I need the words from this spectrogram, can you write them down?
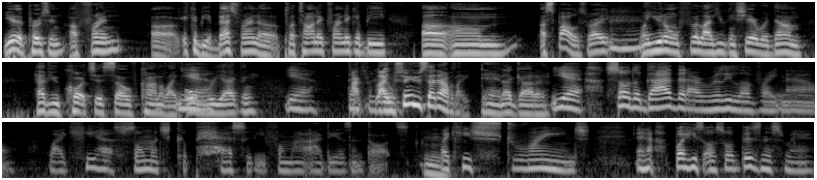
You're the person, a friend. Uh, it could be a best friend, a platonic friend. It could be uh, um, a spouse, right? Mm-hmm. When you don't feel like you can share with them, have you caught yourself kind of like Yeah. overreacting? Yeah, I, definitely. like as soon as you said that, I was like, damn, I gotta. Yeah. So the guy that I really love right now, like he has so much capacity for my ideas and thoughts. Like he's strange, and but he's also a businessman,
